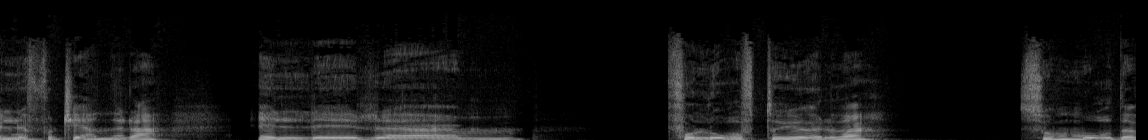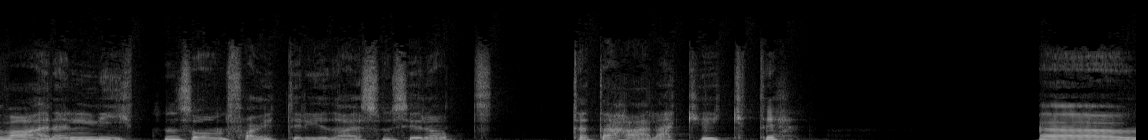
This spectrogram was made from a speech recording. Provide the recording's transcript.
eller fortjener det, eller får lov til å gjøre det. Så må det være en liten sånn fighter i deg som sier at dette her er ikke riktig. Eh,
